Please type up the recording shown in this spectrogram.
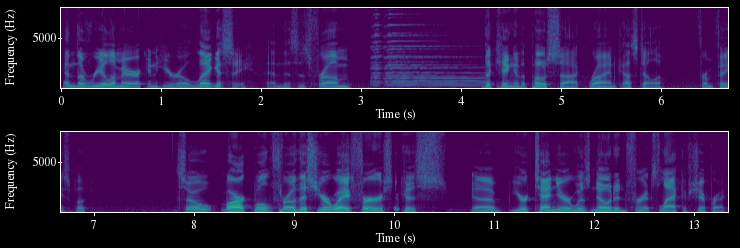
and the real American hero legacy? And this is from the king of the post sock, Ryan Costello, from Facebook. So, Mark, we'll throw this your way first because uh, your tenure was noted for its lack of shipwreck.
